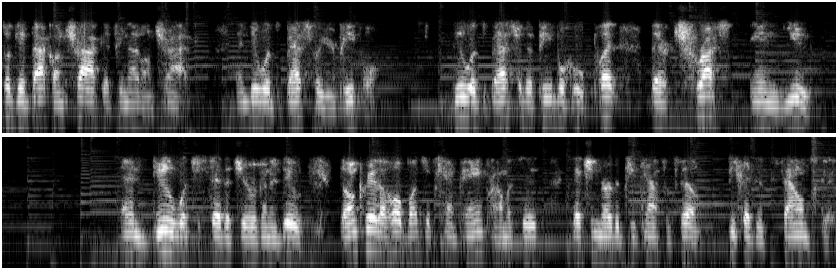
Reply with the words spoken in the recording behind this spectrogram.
So get back on track if you're not on track and do what's best for your people do what's best for the people who put their trust in you and do what you said that you were going to do. Don't create a whole bunch of campaign promises that you know that you can't fulfill because it sounds good.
